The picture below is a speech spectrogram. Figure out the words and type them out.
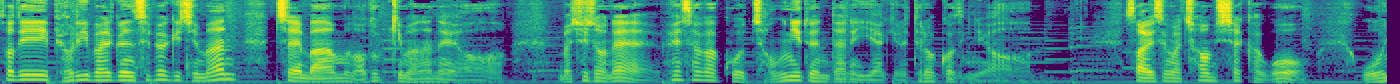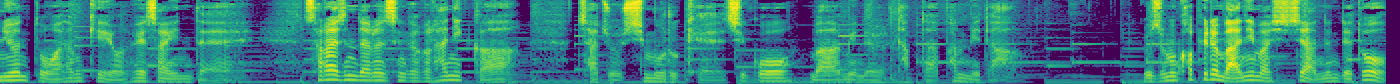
서디 별이 밝은 새벽이지만 제 마음은 어둡기만 하네요. 며칠 전에 회사가 곧 정리된다는 이야기를 들었거든요. 사회생활 처음 시작하고 5년 동안 함께해온 회사인데 사라진다는 생각을 하니까 자주 시무룩해지고 마음이 늘 답답합니다. 요즘은 커피를 많이 마시지 않는데도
